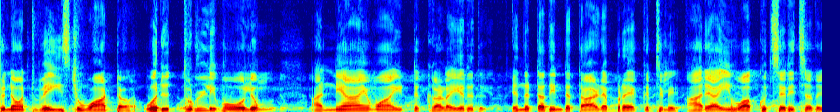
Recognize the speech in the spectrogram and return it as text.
ഡു നോട്ട് വേസ്റ്റ് വാട്ടർ ഒരു തുള്ളി പോലും അന്യായമായിട്ട് കളയരുത്. എന്നിട്ട് അതിന്റെ താഴെ ബ്രാക്കറ്റിൽ ആരാ ഈ വാക്കുച്ചരിച്ചത്?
